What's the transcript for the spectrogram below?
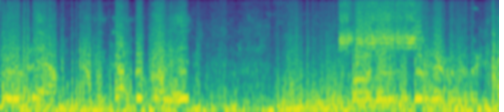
দৌড়ে, এমন কাণ্ড করে, বড় ধরনের দুর্ঘটনা ঘটে।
